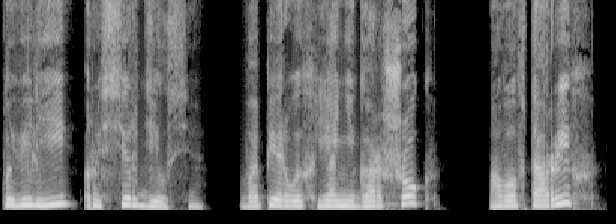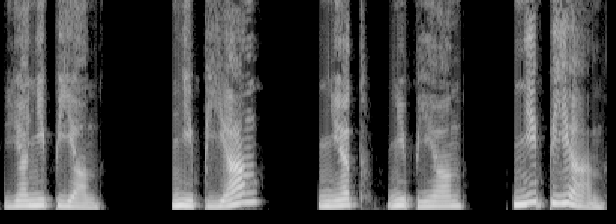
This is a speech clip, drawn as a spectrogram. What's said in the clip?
Павельи рассердился. Во-первых, я не горшок, а во-вторых, я не пьян. Не пьян? Нет, не пьян. Не пьян.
